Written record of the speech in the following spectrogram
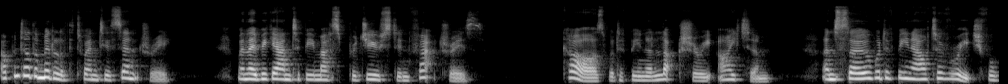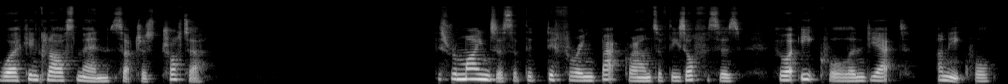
Up until the middle of the 20th century, when they began to be mass produced in factories, cars would have been a luxury item and so would have been out of reach for working class men such as Trotter. This reminds us of the differing backgrounds of these officers who are equal and yet unequal.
